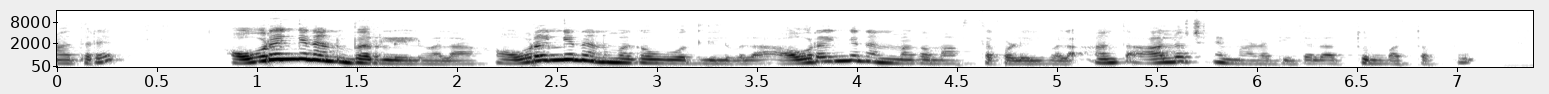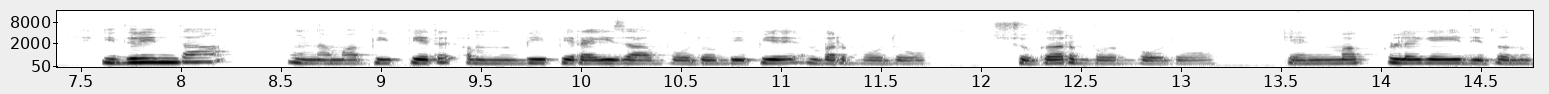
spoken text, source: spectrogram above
ಆದರೆ ಅವರಂಗೆ ನಾನು ಬರಲಿಲ್ವಲ್ಲ ಅವರಂಗೆ ನನ್ನ ಮಗ ಓದ್ಲಿಲ್ವಲ್ಲ, ಅವರಂಗೆ ನನ್ನ ಮಗ ಮಾರ್ಕ್ಸ್ ತಗೊಳ್ಳಿಲ್ವಲ್ಲ ಅಂತ ಆಲೋಚನೆ ಮಾಡೋದಿದೆಯಲ್ಲ ತುಂಬಾ ತಪ್ಪು. ಇದರಿಂದ ನಮ್ಮ B P B P rise ಆಗ್ಬೋದು, ಬಿ ಪಿ ಬರ್ಬೋದು, ಶುಗರ್ ಬರ್ಬೋದು, ಹೆಣ್ಮಕ್ಳಿಗೆ ಇದು ಇದೊಂದು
